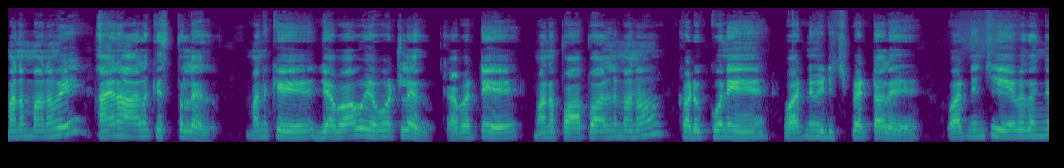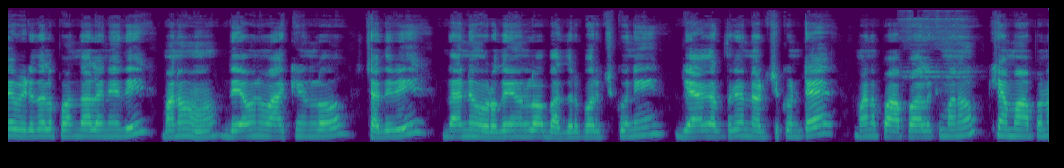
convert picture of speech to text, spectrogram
మనం మనవి ఆయన ఆలకిస్తలేదు. మనకి జవాబు ఇవ్వట్లేదు. కాబట్టి మన పాపాలని మనం కడుక్కొని వాటిని విడిచిపెట్టాలి. వాటి నుంచి ఏ విధంగా విడుదల పొందాలనేది మనం దేవుని వాక్యంలో చదివి దాన్ని హృదయంలో భద్రపరుచుకుని జాగ్రత్తగా నడుచుకుంటే మన పాపాలకి మనం క్షమాపణ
